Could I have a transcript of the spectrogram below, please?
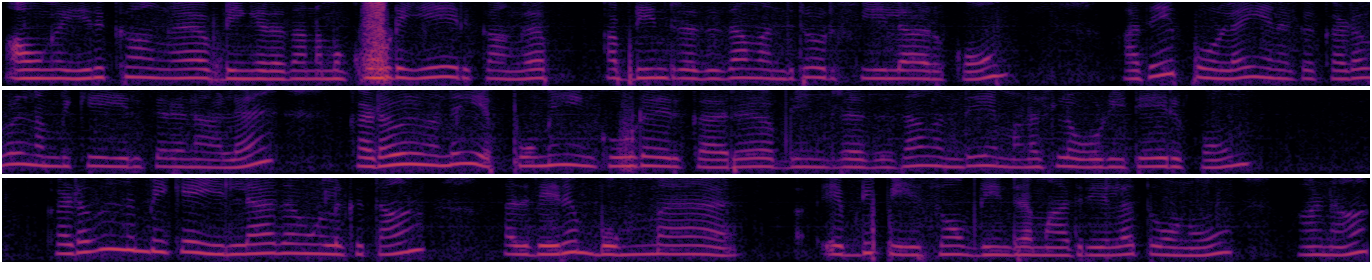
அவங்க இருக்காங்க அப்படிங்கிறதான் நம்ம கூடயே இருக்காங்க. அப்படின்றது தான் வந்துட்டு ஒரு ஃபீலாக இருக்கும். அதே போல் எனக்கு கடவுள் நம்பிக்கை இருக்கிறனால கடவுள் வந்து எப்போவுமே என் கூட இருக்கார் அப்படின்றது தான் வந்து என் மனசில் ஓடிட்டே இருக்கும். கடவுள் நம்பிக்கை இல்லாதவங்களுக்கு தான் அது வெறும் பொம்மை எப்படி பேசும் அப்படின்ற மாதிரியெல்லாம் தோணும். ஆனால்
